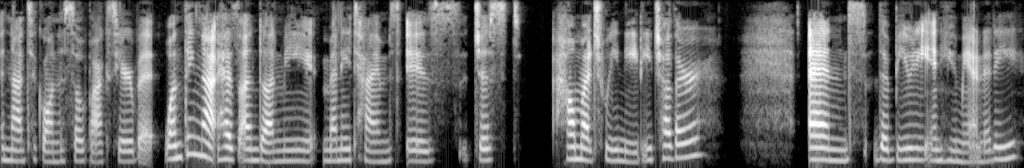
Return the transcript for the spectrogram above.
and not to go on a soapbox here, but one thing that has undone me many times is just how much we need each other and the beauty in humanity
